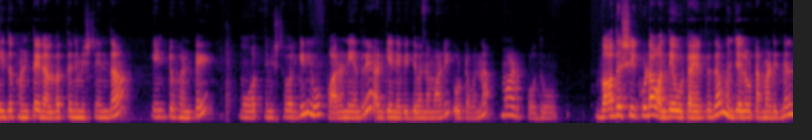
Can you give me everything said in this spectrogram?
ಐದು ಗಂಟೆ ನಲವತ್ತು ನಿಮಿಷದಿಂದ ಎಂಟು ಗಂಟೆ ಮೂವತ್ತು ನಿಮಿಷದವರೆಗೆ ನೀವು ಪಾರಣಿ ಅಂದರೆ ಅಡುಗೆ ನೈವೇದ್ಯವನ್ನು ಮಾಡಿ, ಊಟವನ್ನು ಮಾಡ್ಬೋದು. ದ್ವಾದಶಿ ಕೂಡ ಒಂದೇ ಊಟ ಇರ್ತದೆ, ಮುಂಜಾನೆ ಊಟ ಮಾಡಿದ ಮೇಲೆ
